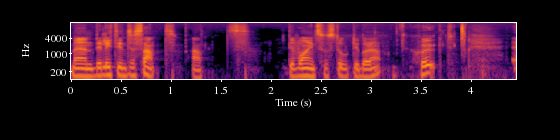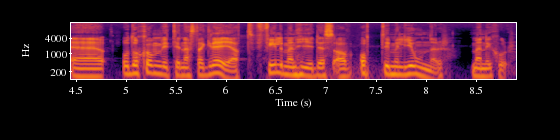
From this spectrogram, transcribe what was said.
men det är lite intressant att det var inte så stort i början. Sjukt. Eh, och då kommer vi till nästa grej, att filmen hyrdes av 80 miljoner människor.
